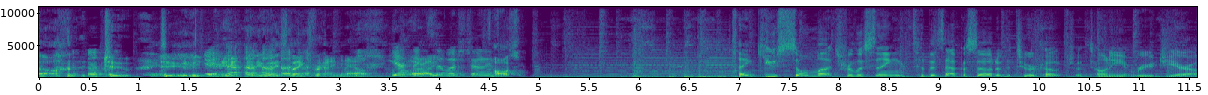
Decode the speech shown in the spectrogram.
oh, two, two. Yeah. Anyways, thanks for hanging out. Yeah, thanks right. so much, Tony. Awesome. Thank you so much for listening to this episode of The Tour Coach with Tony Ruggiero.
